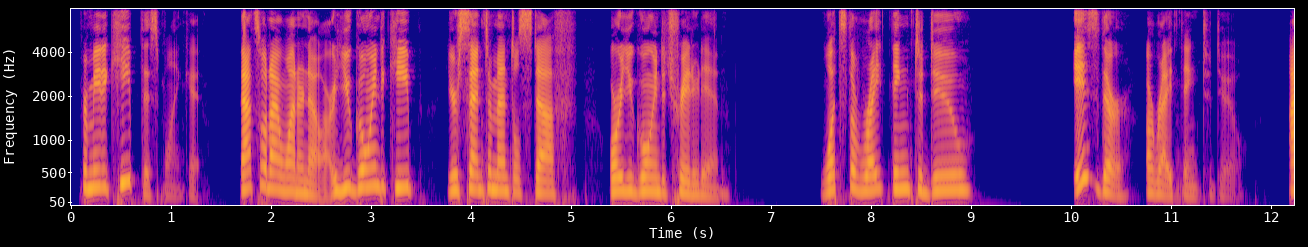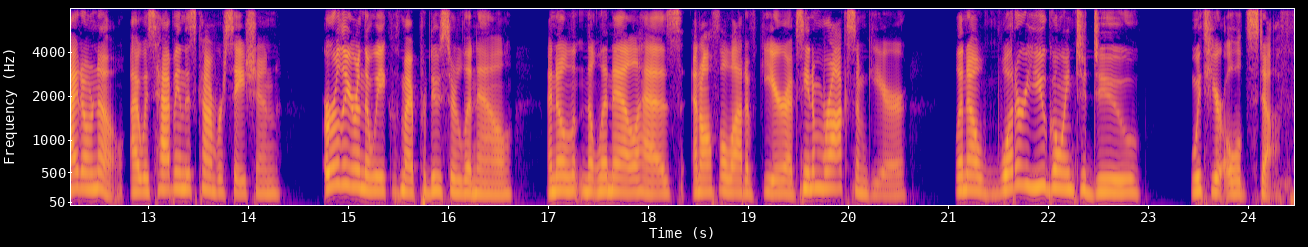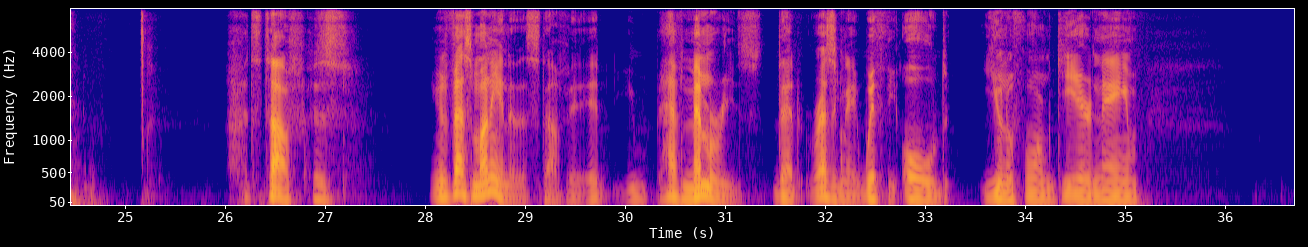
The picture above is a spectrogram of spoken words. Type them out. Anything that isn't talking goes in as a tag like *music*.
for me to keep this blanket? That's what I want to know. Are you going to keep your sentimental stuff or are you going to trade it in? What's the right thing to do? Is there a right thing to do? I don't know. I was having this conversation earlier in the week with my producer, Linnell. I know Linnell has an awful lot of gear. I've seen him rock some gear. Linnell, what are you going to do with your old stuff? It's tough because you invest money into this stuff. It, it you have memories that resonate with the old uniform gear name.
